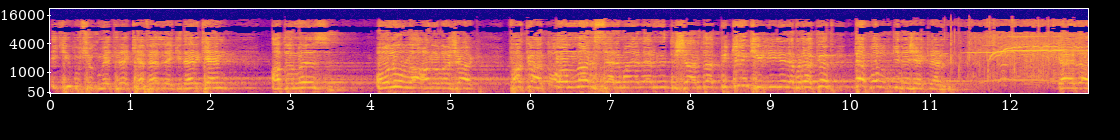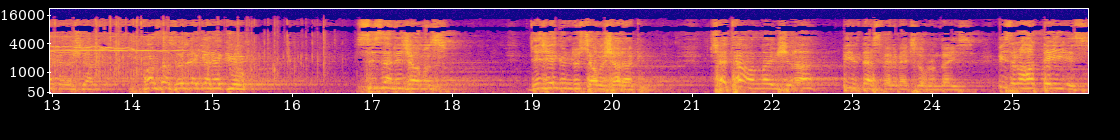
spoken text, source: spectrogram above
İki buçuk metre kefenle giderken adımız onurla anılacak. Fakat onlar sermayelerini dışarıda bütün kirliliğiyle bırakıp defolup gideceklerdir. Değerli arkadaşlar, fazla söze gerek yok. Sizden ricamız gece gündüz çalışarak çete anlayışına bir ders vermek zorundayız. Biz rahat değiliz.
